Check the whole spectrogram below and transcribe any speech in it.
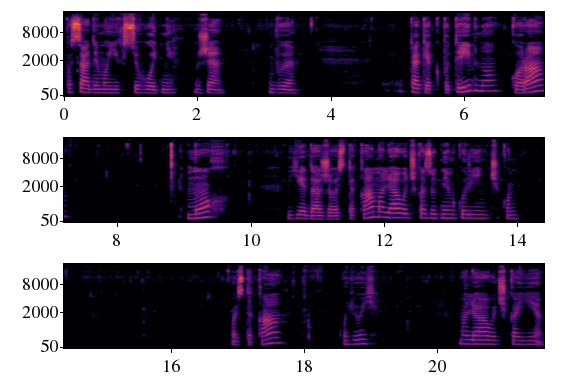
Посадимо їх сьогодні вже в так, як потрібно, кора, мох. Є навіть ось така малявочка з одним корінчиком. Ось така Ой-ой, малявочка є.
